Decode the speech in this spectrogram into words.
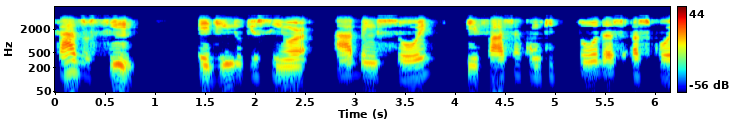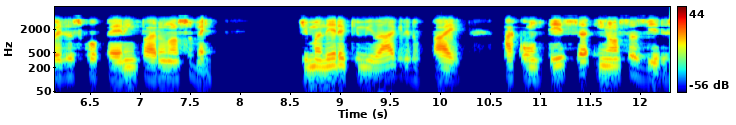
caso sim, pedindo que o Senhor abençoe e faça com que todas as coisas cooperem para o nosso bem, de maneira que o milagre do Pai aconteça em nossas vidas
